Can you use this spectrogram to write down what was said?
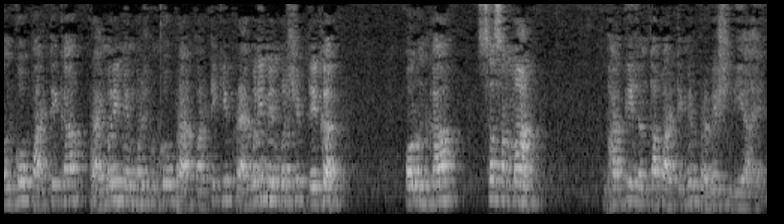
उनको पार्टी का प्राइमरी मेंबर उनको पार्टी की प्राइमरी मेंबरशिप देकर और उनका ससम्मान भारतीय जनता पार्टी में प्रवेश लिया है।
